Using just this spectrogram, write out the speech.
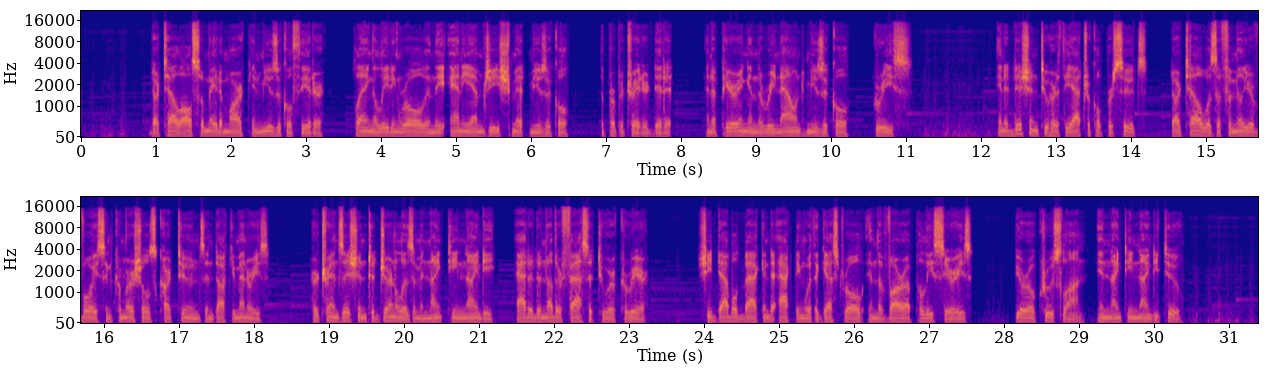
Dartell also made a mark in musical theater, playing a leading role in the Annie M. G. Schmidt musical The Perpetrator Did It, and appearing in the renowned musical Grease. In addition to her theatrical pursuits, Dartell was a familiar voice in commercials, cartoons, and documentaries. Her transition to journalism in 1990 added another facet to her career. She dabbled back into acting with a guest role in the VARA police series Bureau Kruislaan in 1992.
